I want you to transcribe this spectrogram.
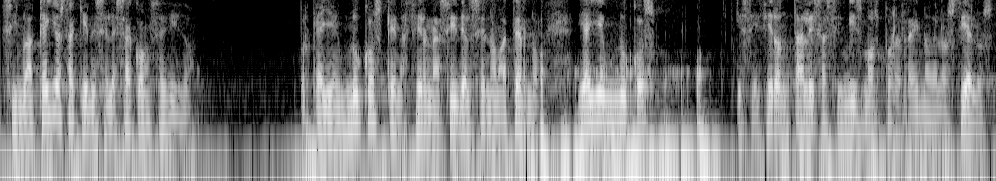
sino aquellos a quienes se les ha concedido. Porque hay eunucos que nacieron así del seno materno, y hay eunucos que se hicieron tales a sí mismos por el reino de los cielos.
